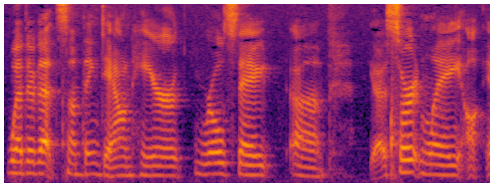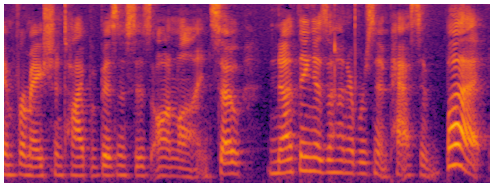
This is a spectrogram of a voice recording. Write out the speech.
whether that's something down here, real estate, uh, certainly information type of businesses online. So nothing is 100% passive. But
